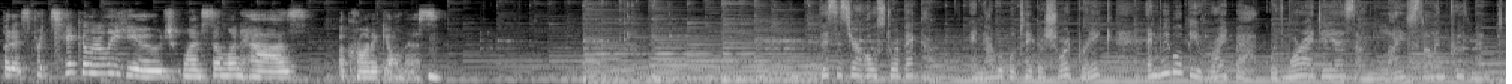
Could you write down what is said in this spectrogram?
but it's particularly huge when someone has a chronic illness. This is your host, Rebecca, and now we will take a short break and we will be right back with more ideas on lifestyle improvement.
